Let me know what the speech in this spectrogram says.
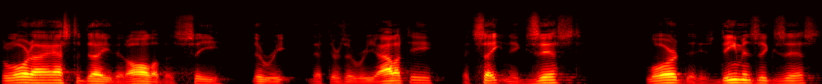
So, Lord, I ask today that all of us see the re, that there's a reality that Satan exists, Lord, that his demons exist,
